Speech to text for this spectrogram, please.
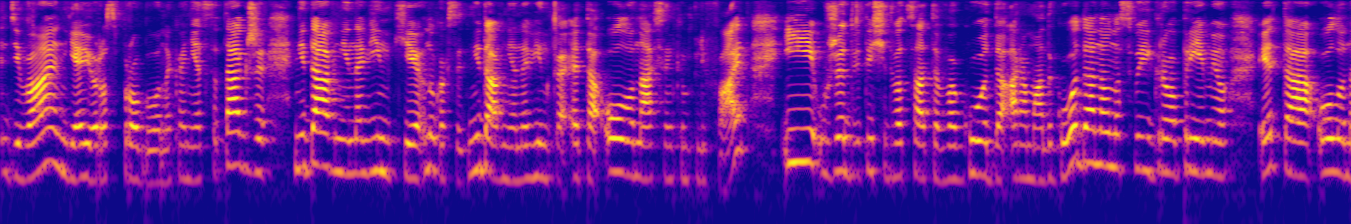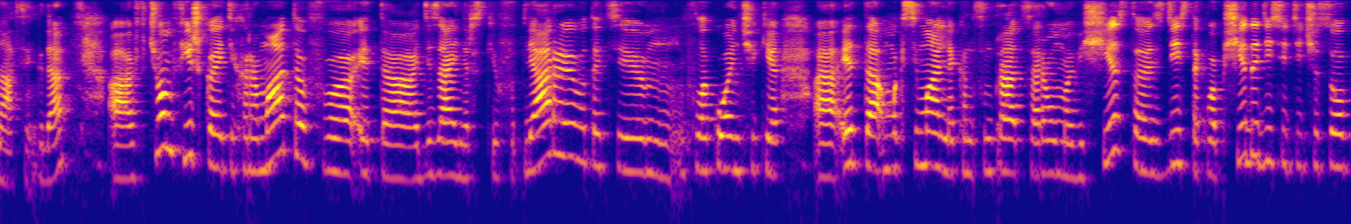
Divine, я ее распробовала наконец-то. Также недавние новинки, ну, как сказать, недавняя новинка это All or Nothing Amplified, и уже 2020 года аромат года она у нас выиграла премию, это All or Nothing, да. А в чем фишка этих ароматов? Это дизайнерские футляры, вот эти флакончики, а, это максимальная концентрация арома веществ, здесь так вообще до 10 часов,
